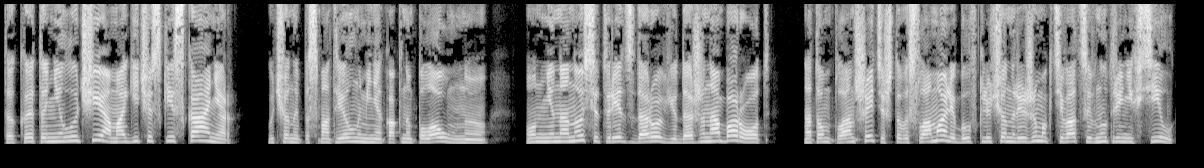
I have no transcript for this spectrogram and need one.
«Так это не лучи, а магический сканер!» Ученый посмотрел на меня как на полоумную. «Он не наносит вред здоровью, даже наоборот. На том планшете, что вы сломали, был включен режим активации внутренних сил.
